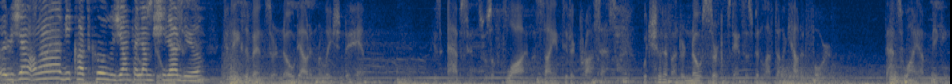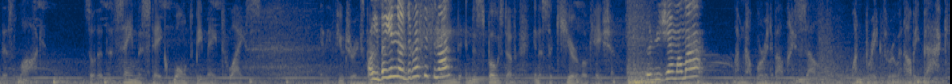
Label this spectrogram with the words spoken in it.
Öleceğim ama bir katkı olacağım falan bir şeyler diyor. Today's events are no doubt in relation to him. His absence was a flaw in the scientific process, which should have under no circumstances been left unaccounted for. That's why I'm making this log, so that the same mistake won't be made twice. Any future experiments baginin öldürme sesi lan. contained and disposed of in a secure location. Öleceğim ama I'm not worried about myself. One breakthrough and I'll be back.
